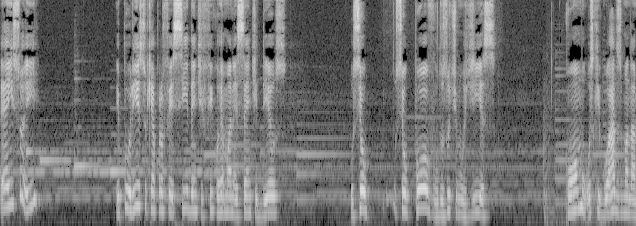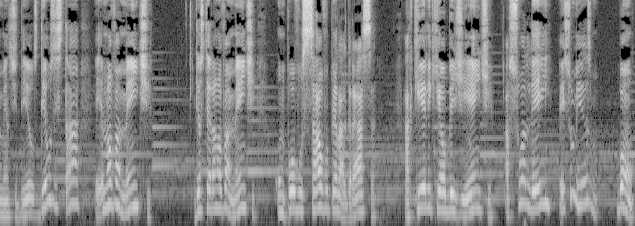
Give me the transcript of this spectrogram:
É isso aí. E por isso que a profecia identifica o remanescente de Deus, o seu, o seu povo dos últimos dias, como os que guardam os mandamentos de Deus. Deus está é, novamente Deus terá novamente um povo salvo pela graça, aquele que é obediente à sua lei. É isso mesmo. Bom,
